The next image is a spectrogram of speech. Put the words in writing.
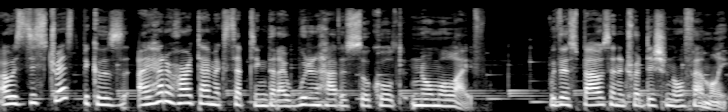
I was distressed because I had a hard time accepting that I wouldn't have a so called normal life, with a spouse and a traditional family.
